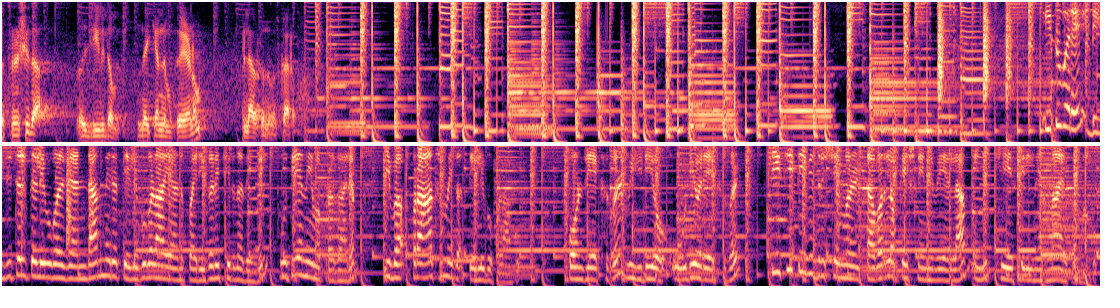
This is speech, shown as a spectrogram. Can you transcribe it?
സുരക്ഷിത ജീവിതം നയിക്കാൻ നമുക്ക് കഴിയണം. എല്ലാവർക്കും നമസ്കാരം. ഇതുവരെ ഡിജിറ്റൽ തെളിവുകൾ രണ്ടാം നിര തെളിവുകളായാണ് പരിഗണിച്ചിരുന്നതെങ്കിൽ പുതിയ നിയമപ്രകാരം ഇവ പ്രാഥമിക തെളിവുകളാകും. ഫോൺ രേഖകൾ വീഡിയോ ഓഡിയോ രേഖകൾ സി സി ടി വി ദൃശ്യങ്ങൾ ടവർ ലൊക്കേഷൻ എന്നിവയെല്ലാം ഇനി കേസിൽ നിർണായകമാകും.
